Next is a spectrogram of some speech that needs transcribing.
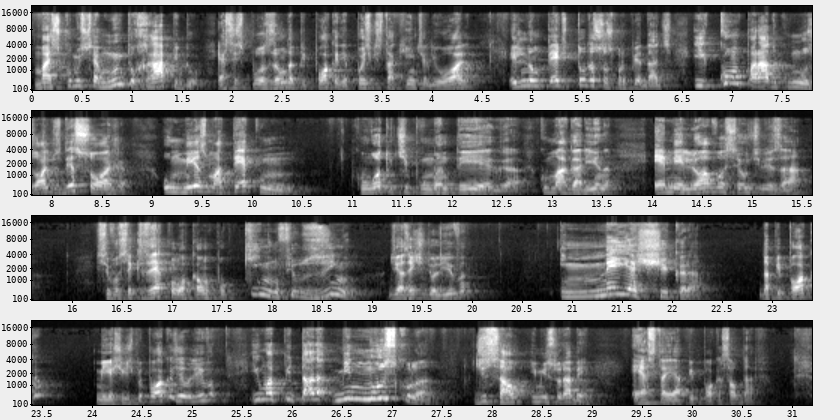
Mas como isso é muito rápido, essa explosão da pipoca depois que está quente ali o óleo, ele não perde todas as suas propriedades. E comparado com os óleos de soja, ou mesmo até com, com outro tipo, com manteiga, com margarina, é melhor você utilizar, se você quiser colocar um pouquinho, um fiozinho de azeite de oliva, em meia xícara da pipoca, meia xícara de pipoca de oliva e uma pitada minúscula de sal e misturar bem. Esta é a pipoca saudável.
